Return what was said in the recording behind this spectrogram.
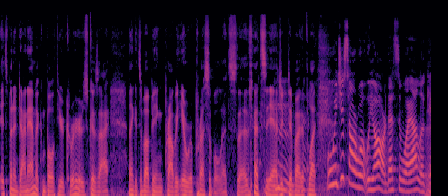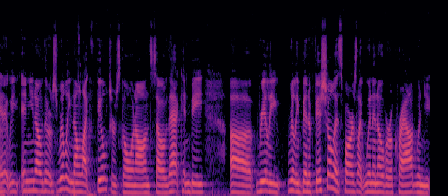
it's been a dynamic in both your careers because I, I think it's about being probably irrepressible that's uh, that's the adjective I'd apply Well, we just are what we are. That's the way I look Yeah. at it. We and you know, there's really no like filters going on, so that can be uh, really, really beneficial as far as like winning over a crowd when you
